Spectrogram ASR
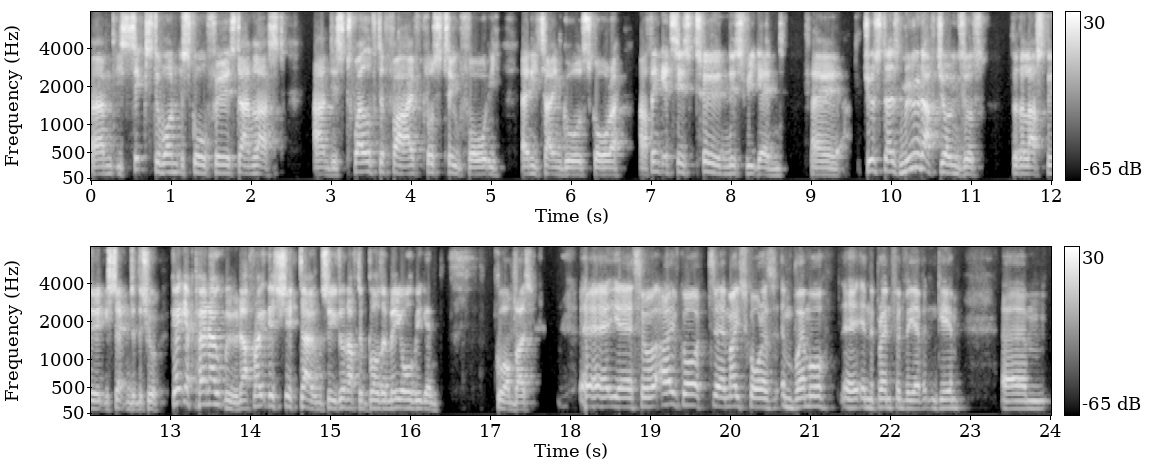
Um, he's six to one to score first and last, and is twelve to five plus two forty anytime goal scorer. I think it's his turn this weekend. Uh, just as Munaf joins us for the last thirty seconds of the show. Get your pen out, Munaf. Write this shit down so you don't have to bother me all weekend. Go on, Baz. Uh, yeah, so I've got uh, my score as Mbeumo uh, in the Brentford v Everton game. Um,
